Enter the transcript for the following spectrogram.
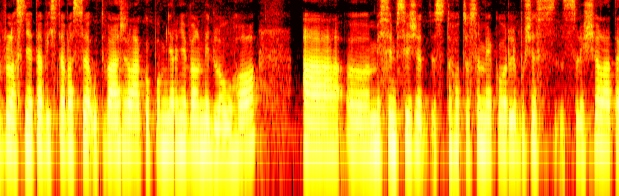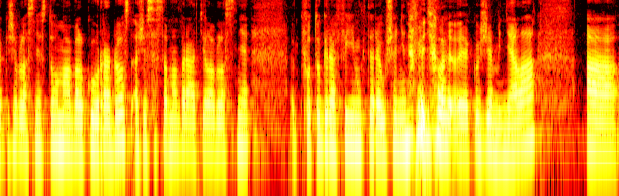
vlastně ta výstava se utvářela jako poměrně velmi dlouho. A myslím si, že z toho, co jsem jako od Libuše slyšela, takže vlastně z toho má velkou radost a že se sama vrátila vlastně k fotografiím, které už ani nevěděla, jako že měla a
